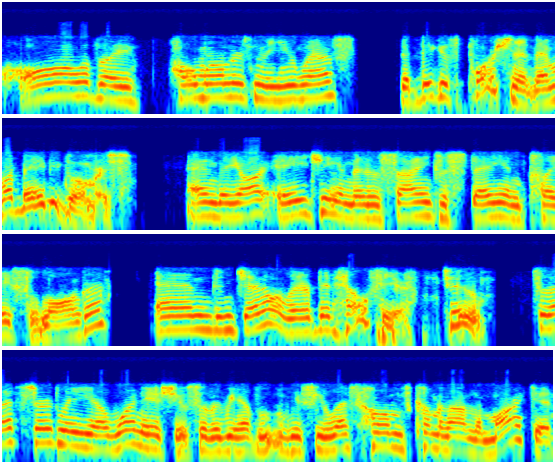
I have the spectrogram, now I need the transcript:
all of the homeowners in the U.S., the biggest portion of them are baby boomers. And they are aging and they're deciding to stay in place longer. And in general, they're a bit healthier too. So that's certainly uh, one issue. So that we have we see less homes coming on the market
